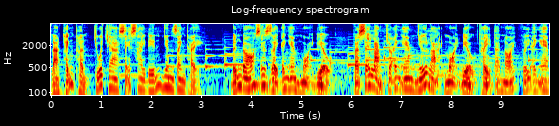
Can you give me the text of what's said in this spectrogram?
là Thánh Thần Chúa Cha sẽ sai đến nhân danh Thầy. Đấng đó sẽ dạy anh em mọi điều và sẽ làm cho anh em nhớ lại mọi điều Thầy đã nói với anh em.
